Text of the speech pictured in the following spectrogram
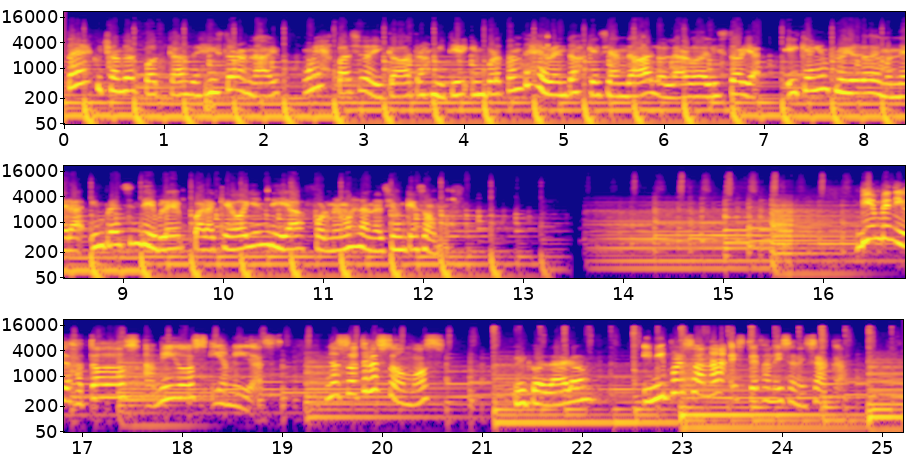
Estás escuchando el podcast de History on Life, un espacio dedicado a transmitir importantes eventos que se han dado a lo largo de la historia y que han influido de manera imprescindible para que hoy en día formemos la nación que somos. Bienvenidos a todos, amigos y amigas. Nosotros somos Nicolaro y mi persona, Stephanie Sanizaka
